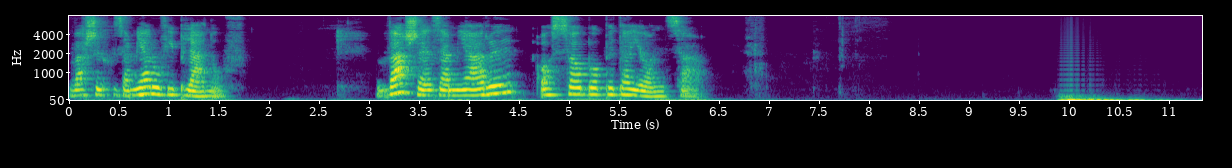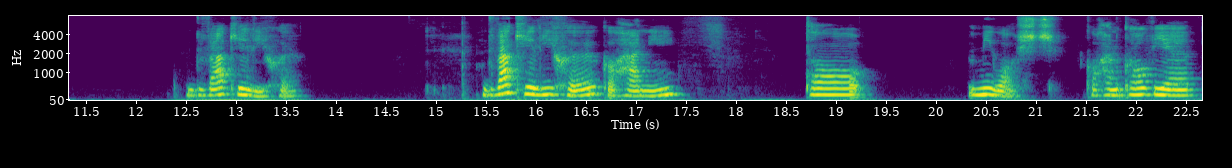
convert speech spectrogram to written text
Waszych zamiarów i planów. Wasze zamiary, osobo pytająca. Dwa kielichy. Dwa kielichy, kochani, to miłość. Kochankowie,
